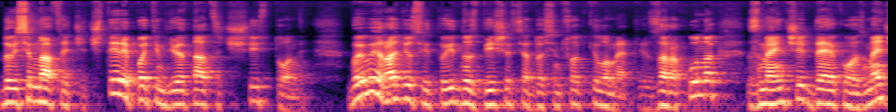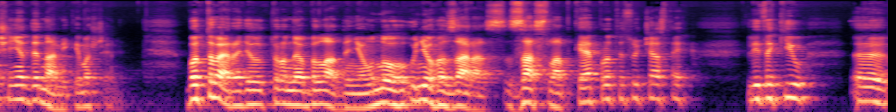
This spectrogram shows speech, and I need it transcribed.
до 18,4, потім 19,6 тонни. Бойовий радіус відповідно збільшився до 700 км за рахунок зменшень, деякого зменшення динаміки машини. Бортове радіоелектронне обладнання у нього, у нього зараз заслабке проти сучасних літаків. Е,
